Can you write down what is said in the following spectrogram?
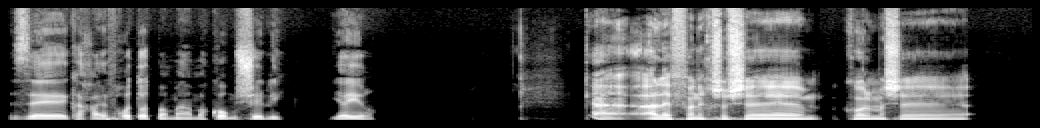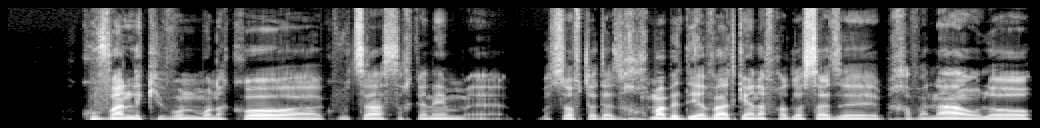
זה ככה, לפחות עוד פעם, מהמקום שלי. יאיר. כן, א', אני חושב שכל מה שכוון לכיוון מונקו, הקבוצה, השחקנים, אה, בסוף, אתה יודע, זו חוכמה בדיעבד, כן, אף אחד לא עשה את זה בכוונה, או לא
